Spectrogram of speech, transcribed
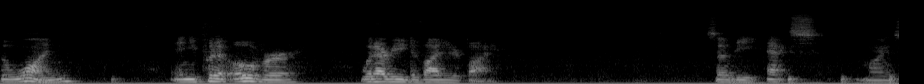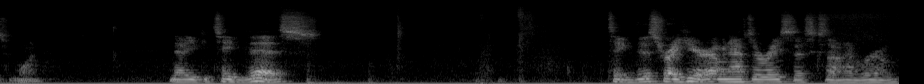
the 1 and you put it over whatever you divided it by. So be x minus 1. Now you can take this, take this right here. I'm going to have to erase this because I don't have room.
